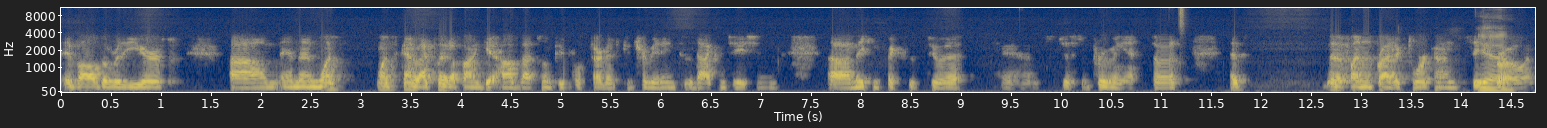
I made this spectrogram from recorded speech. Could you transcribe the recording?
evolved over the years. Um, and then once once kind of I put it up on GitHub, that's when people started contributing to the documentation, uh, making fixes to it, and just improving it. So it's it's been a fun project to work on, yeah. and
